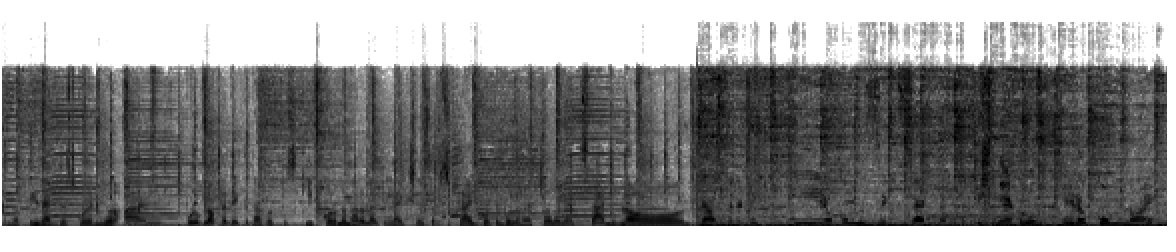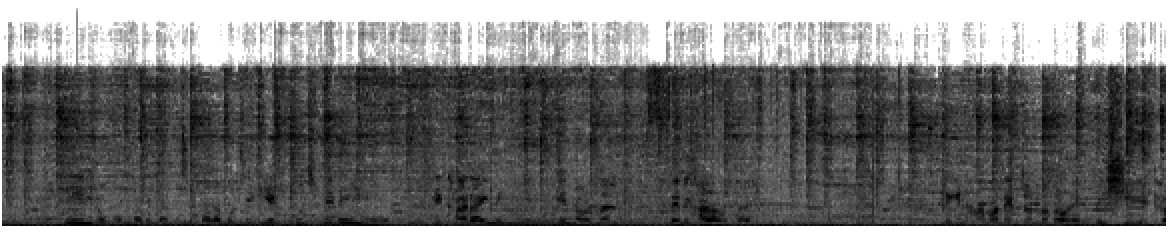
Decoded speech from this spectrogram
তোমরা প্লিজ অ্যাডজাস্ট করে নিও। আর পুরো ব্লগটা দেখতে থাকো। তো স্কিপ করো না, ভালো লাগবে লাইক শেয়ার সাবস্ক্রাইব করতে ভুলো না। চলো লাইক স্টার্ট ব্লগ রাস্তাটা ঠিক এইরকম জিগজ্যাগ যাচ্ছে ঠিক स्नैक रोल এরকম নয় এইরকম ভাবে যাচ্ছে দাদা বলছে ये कुछ भी नहीं है ये खारा ही नहीं है ये नॉर्मल है इससे भी खारा होता है लेकिन আমাদের জন্য তো অনেক বেশি এটা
